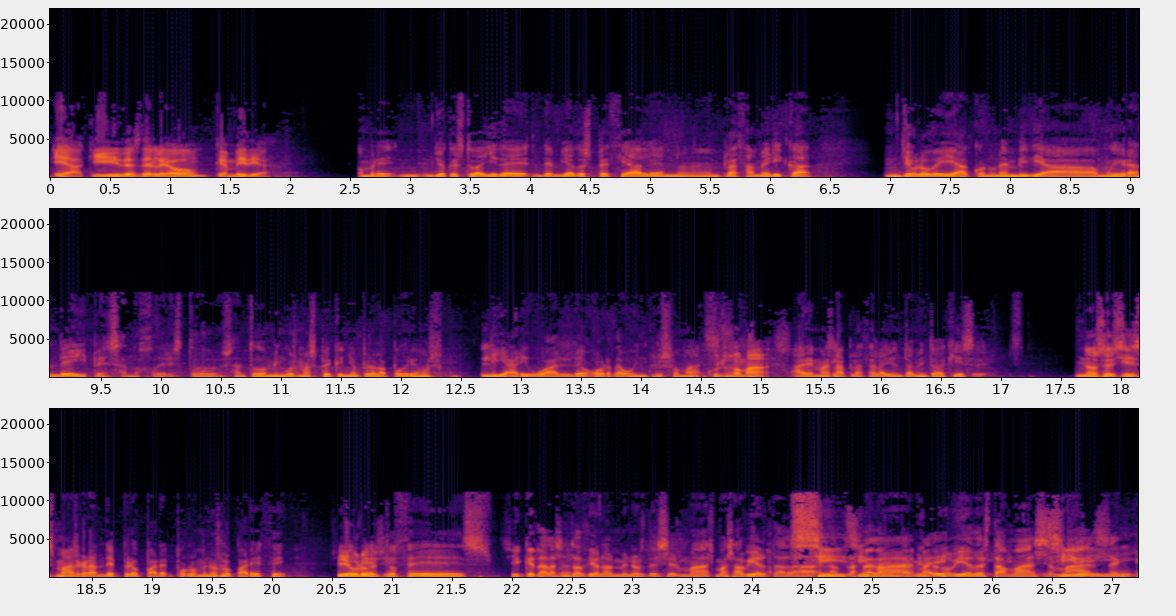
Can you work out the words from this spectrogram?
y aquí desde León, que envidia. Hombre, yo que estuve allí de, de enviado especial en, en Plaza América, yo lo veía con una envidia muy grande y pensando, joder, esto Santo Domingo es más pequeño, pero la podríamos liar igual de gorda o incluso más. Incluso más. Además, la plaza del ayuntamiento de aquí es. No sé si es más grande, pero pare- por lo menos lo parece. Sí, yo creo que sí. Entonces, Sí que da la sensación al menos de ser más, más abierta. La, Sí, la plaza sí, del más- Ayuntamiento más- de Oviedo está más, sí, más y, en- y-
